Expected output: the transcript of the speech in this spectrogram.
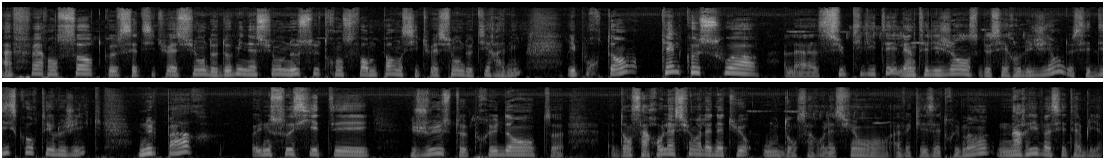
à faire en sorte que cette situation de domination ne se transforme pas en situation de tyrannie. Et pourtant, quelle que soit la subtilité, l'intelligence de ces religions, de ces discours théologiques, nulle part une société juste, prudente, dans sa relation à la nature ou dans sa relation avec les êtres humains, n'arrive à s'établir.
